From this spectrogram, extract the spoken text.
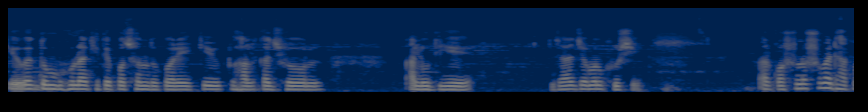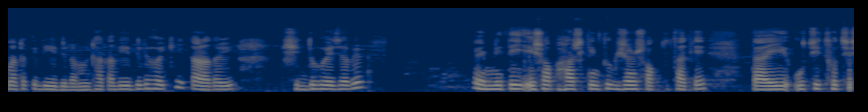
কেউ একদম ভুনা খেতে পছন্দ করে, কেউ একটু হালকা ঝোল, আলু দিয়ে, যার যেমন খুশি। আর কষানোর সময় ঢাকনাটাকে দিয়ে দিলাম। ঢাকা দিয়ে দিলে হয় কি, তাড়াতাড়ি সিদ্ধ হয়ে যাবে। এমনিতেই এসব হাঁস কিন্তু ভীষণ শক্ত থাকে, তাই উচিত হচ্ছে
